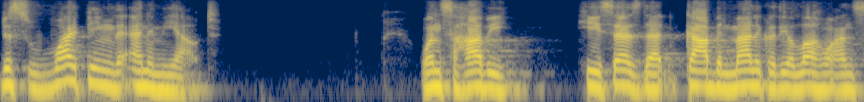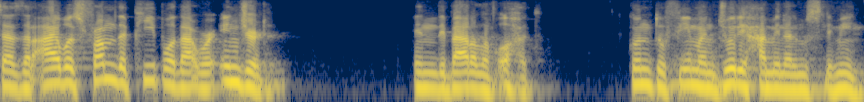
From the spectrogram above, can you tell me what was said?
just wiping the enemy out. One Sahabi, he says that Ka'b bin Malik radiallahu anh says that I was from the people that were injured in the battle of Uhud. كنت في من جرح من المسلمين.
